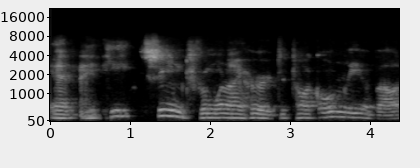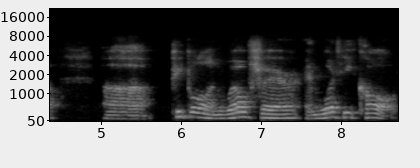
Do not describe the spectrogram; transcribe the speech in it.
And he seemed, from what I heard, to talk only about uh, people on welfare and what he called,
